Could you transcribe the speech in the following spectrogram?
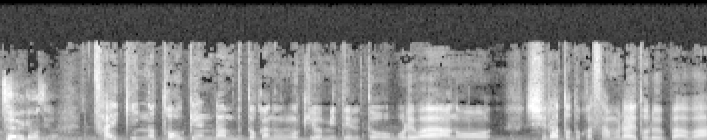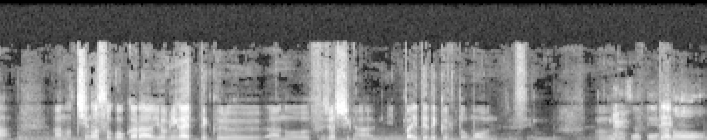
対受けますよ。最近の刀剣乱舞とかの動きを見てると、俺はあの、シュラトとかサムライトルーパーは、あの、地の底から蘇ってくる、あの、不女子がいっぱい出てくると思うんですよ。うん、ですよね。あの、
